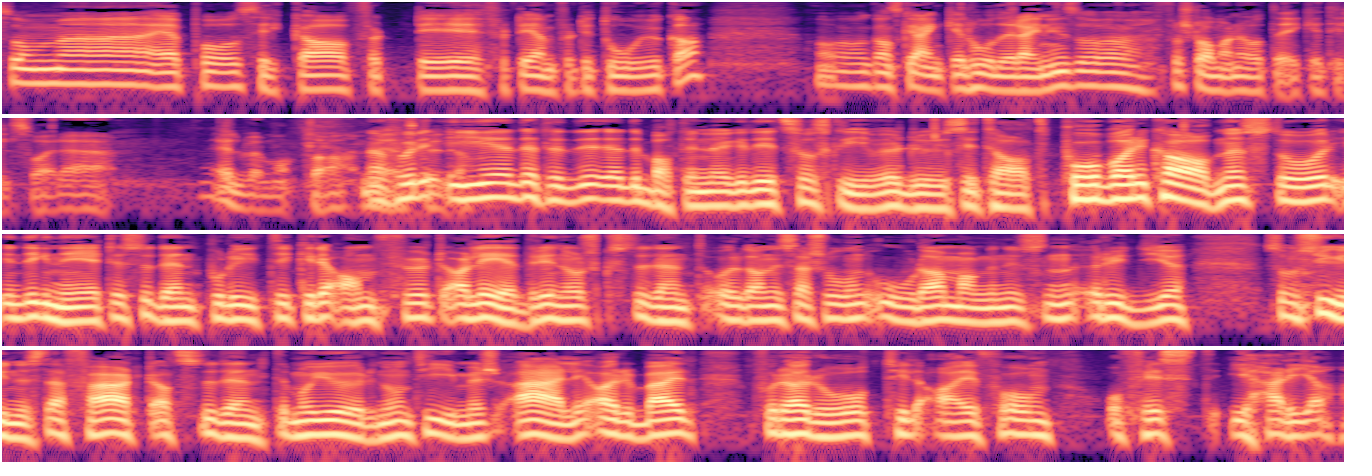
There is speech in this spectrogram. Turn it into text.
som er på ca. 41-42 uker. Og ganske enkel hoderegning så forstår man jo at det ikke tilsvarer elleve måneder. Nei, for I dette debattinnlegget ditt så skriver du sitat På barrikadene står indignerte studentpolitikere anført av leder i Norsk studentorganisasjon Ola Magnussen Rydje, som synes det er fælt at studenter må gjøre noen timers ærlig arbeid for å ha råd til iPhone og fest i helga.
